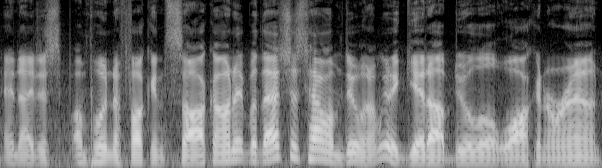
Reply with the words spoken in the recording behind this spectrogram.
and I just I'm putting a fucking sock on it, but that's just how I'm doing. I'm gonna get up, do a little walking around.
